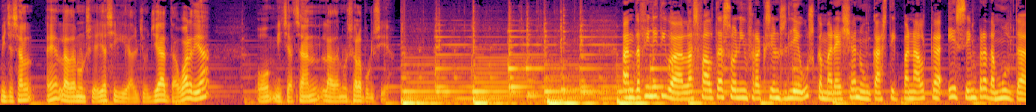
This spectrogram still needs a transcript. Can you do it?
mitjançant eh, la denúncia, ja sigui al jutjat de guàrdia o mitjançant la denúncia a la policia. En definitiva, les faltes són infraccions lleus que mereixen un càstig penal que és sempre de multa.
